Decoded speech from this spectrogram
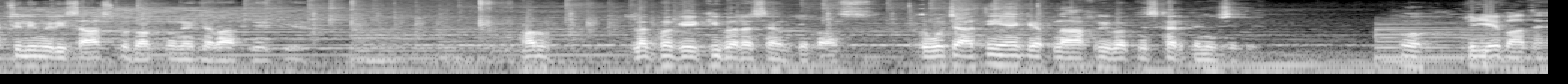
एक्चुअली मेरी सास को डॉक्टर ने जवाब दे दिया। और लगभग एक ही बरस है उनके पास। तो वो चाहती हैं कि अपना आखिरी वक्त इस घर के नीचे दे। ओह तो ये बात है।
